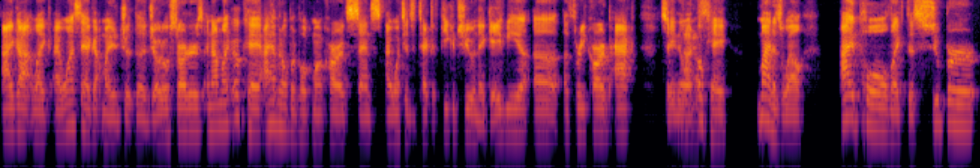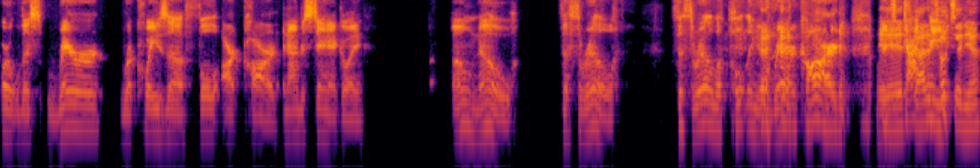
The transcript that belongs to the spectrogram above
I got like I want to say I got my the Johto starters, and I'm like, okay, I haven't opened Pokemon cards since I went to Detective Pikachu, and they gave me a, a, a three card pack. So you know nice. what? Okay, might as well. I pull like this super or this rarer Rayquaza full art card, and I'm just staring at going, oh no, the thrill, the thrill of pulling a rare card. it's, it's got, got its hooks in you.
